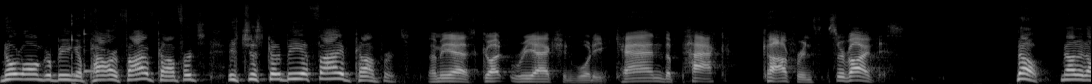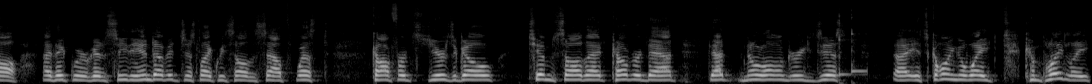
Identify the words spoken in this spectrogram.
no longer being a Power Five conference. It's just going to be a five conference. Let me ask gut reaction, Woody. Can the Pac conference survive this? No, not at all. I think we're going to see the end of it just like we saw the Southwest Conference years ago. Tim saw that, covered that. That no longer exists. Uh, it's going away t- completely,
